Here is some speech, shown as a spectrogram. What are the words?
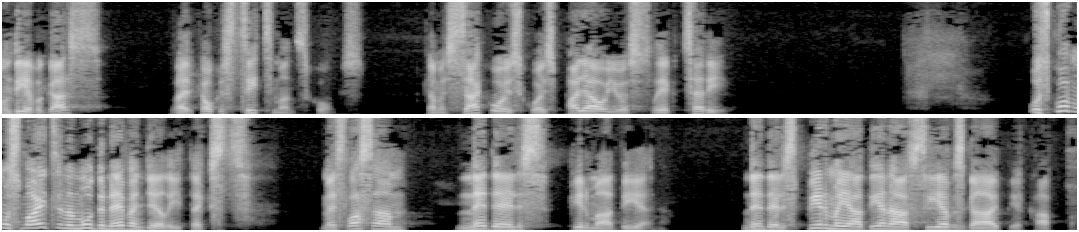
un Dieva gars, vai ir kaut kas cits mans kungs, kam es sekoju, ko es paļaujos, lieku cerību. Uz ko mūs maicina un mudina evaņģēlīja teksts? Mēs lasām nedēļas pirmā diena. Nedēļas pirmajā dienā sievas gāja pie kapa.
